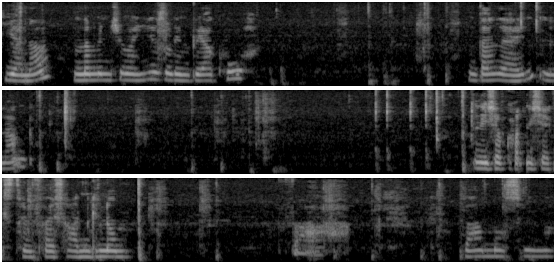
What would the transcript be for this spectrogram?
Hier, ne? Und dann bin ich immer hier so den Berg hoch. Und dann da hinten lang. Nee, ich habe gerade nicht extrem viel Schaden genommen. Fuck. Vamos, Junge.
